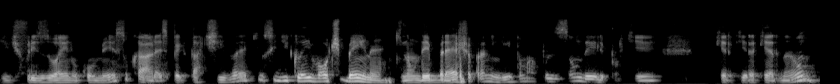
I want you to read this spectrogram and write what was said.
a gente frisou aí no começo, cara, a expectativa é que o Sid Clay volte bem, né? Que não dê brecha para ninguém tomar a posição dele, porque quer queira, quer não,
